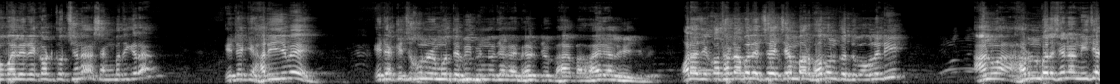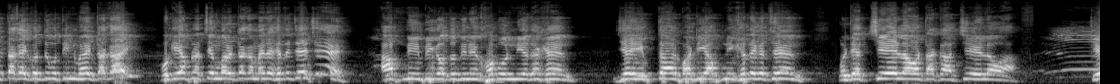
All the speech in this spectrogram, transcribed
মোবাইলে রেকর্ড করছে না সাংবাদিকেরা? এটা কি হারিয়ে যাবে? এটা কিছুক্ষণের মধ্যে বিভিন্ন জায়গায় ভাইরাল হয়ে যাবে। ওরা যে কথাটা বলেছে চেম্বার ভবন করে দেবো, বলেনি? আনোয়ার হারুন বলেছে না নিজের টাকায় করে দেবো তিন ভাইয়ের টাকায়। ও কি আপনার চেম্বারের টাকা মেরে খেতে চেয়েছে? আপনি বিগত দিনে খবর নিয়ে দেখেন যে ইফতার পার্টি আপনি খেতে গেছেন ওইটা চেয়ে লওয়া টাকা চেয়ে লওয়া কে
